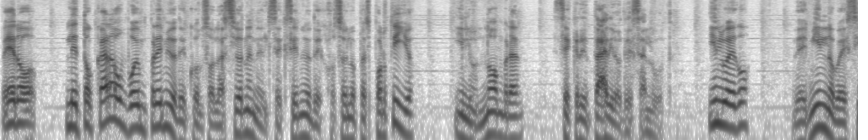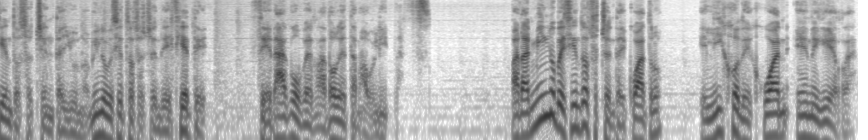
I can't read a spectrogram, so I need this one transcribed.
Pero le tocará un buen premio de consolación en el sexenio de José López Portillo y lo nombran secretario de Salud. Y luego, de 1981 a 1987, será gobernador de Tamaulipas. Para 1984, el hijo de Juan N. Guerra,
